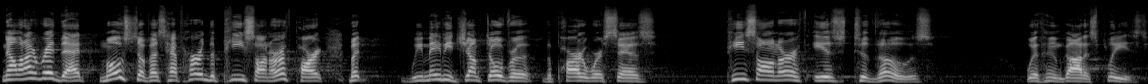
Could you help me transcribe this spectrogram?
Now, when I read that, most of us have heard the peace on earth part, but we maybe jumped over the part where it says, Peace on earth is to those with whom God is pleased.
